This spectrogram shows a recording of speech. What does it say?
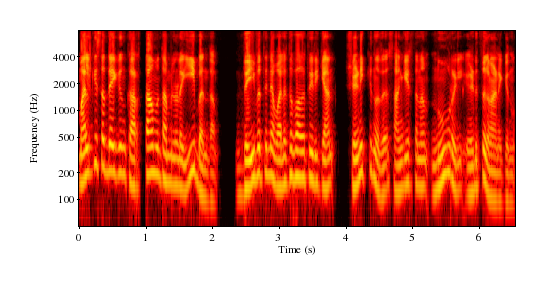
മൽക്കി സദ്ദേക്കും കർത്താവും തമ്മിലുള്ള ഈ ബന്ധം ദൈവത്തിന്റെ വലതുഭാഗത്തിരിക്കാൻ ക്ഷണിക്കുന്നത് സങ്കീർത്തനം നൂറിൽ എടുത്തു കാണിക്കുന്നു.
